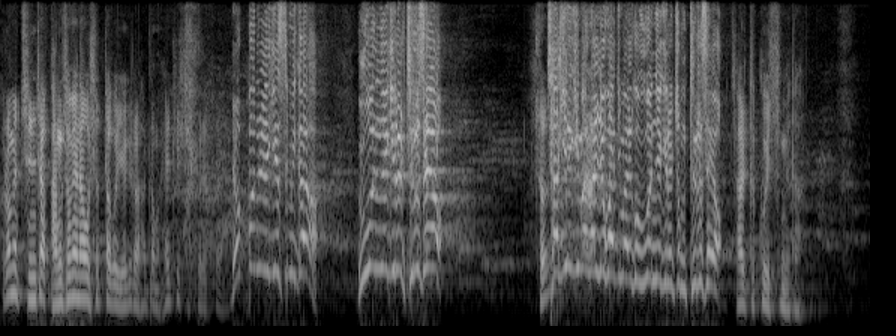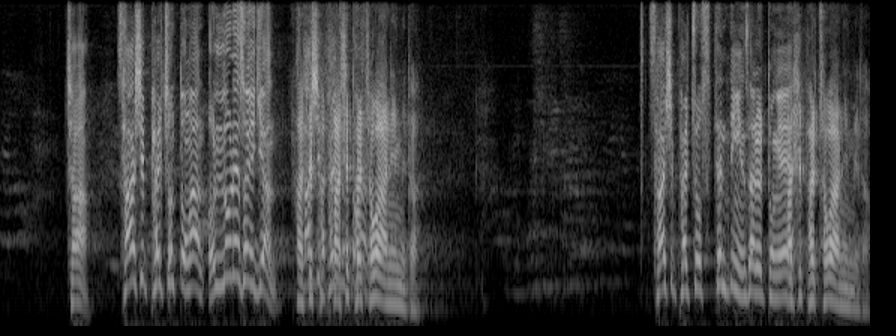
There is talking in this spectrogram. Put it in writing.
그러면 진작 방송에 나오셨다고 얘기를 좀 해주시고 그랬어요. 몇 번을 얘기했습니까? 의원 얘기를 들으세요. 저잘 자기 얘기만 하려고 하지 말고 의원 얘기를 좀 들으세요. 듣고 있습니다. 자, 48초 동안 언론에서 얘기한 48, 48초, 동안 48초 가 아닙니다. 48초 스탠딩 인사를 통해 48초가 아닙니다.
